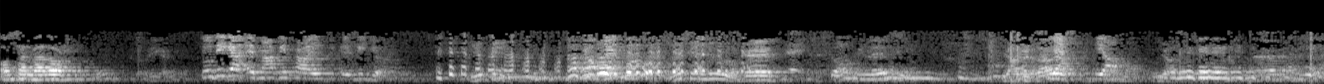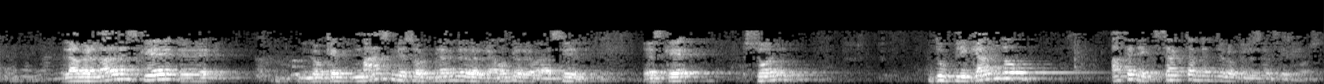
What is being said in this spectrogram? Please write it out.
O Salvador. Tú diga el Mavi para el, video. La verdad Ya, es, te amo. la verdad es que eh, lo que más me sorprende del negocio de Brasil es que son duplicando, hacen exactamente lo que les decimos.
